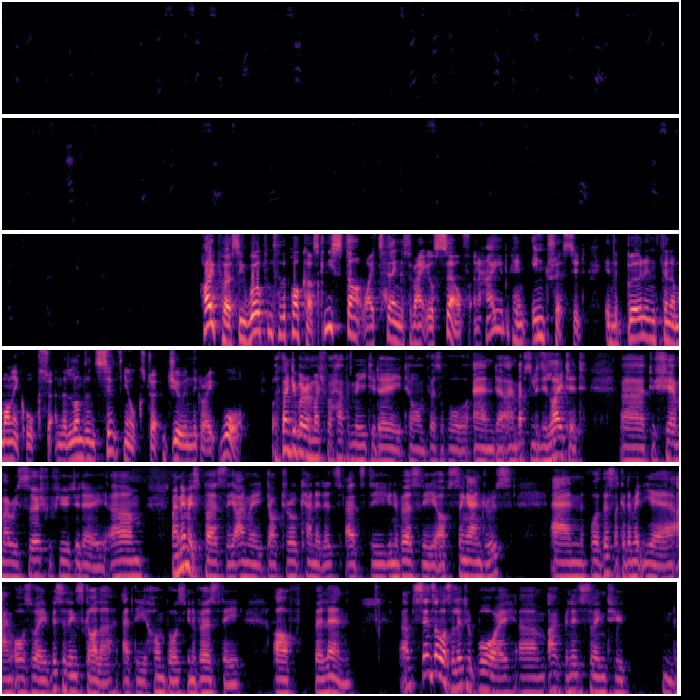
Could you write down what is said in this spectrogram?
1st of April 2019 and this is episode 107. On today's programme, doctoral student Percy Leung, studying at the University of St Andrews, talks about his research into the Berlin Philharmonic Orchestra and the London Symphony Orchestra during the Great War. Percy spoke to me over the interweb from Berlin. Hi, Percy. Welcome to the podcast. Can you start by telling us about yourself and how you became interested in the Berlin Philharmonic Orchestra and the London Symphony Orchestra during the Great War? Well, thank you very much for having me today, Tom, first of all. And uh, I'm absolutely delighted uh, to share my research with you today. Um, my name is Percy. I'm a doctoral candidate at the University of St. Andrews. And for this academic year, I'm also a visiting scholar at the Humboldt University of Berlin. Um, since I was a little boy, um, I've been listening to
